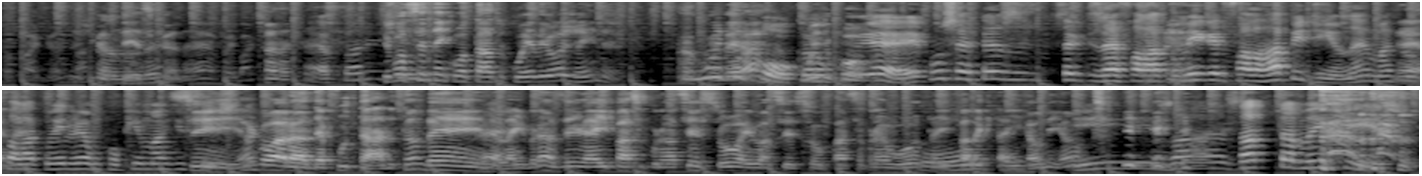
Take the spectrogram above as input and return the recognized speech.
propaganda Bacana, gigantesca, né? Foi bacana. É. E você tem contato com ele hoje ainda? Muito Everardo? pouco. Muito eu, pouco. É, com certeza, se ele quiser falar comigo, ele fala rapidinho, né? Mas pra É, falar né? com ele é um pouquinho mais difícil. Sim, né? agora deputado também, né, É. lá em Brasília, aí passa por um assessor, aí o assessor passa para outro, aí fala que tá em reunião. E, Exa- exatamente isso.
